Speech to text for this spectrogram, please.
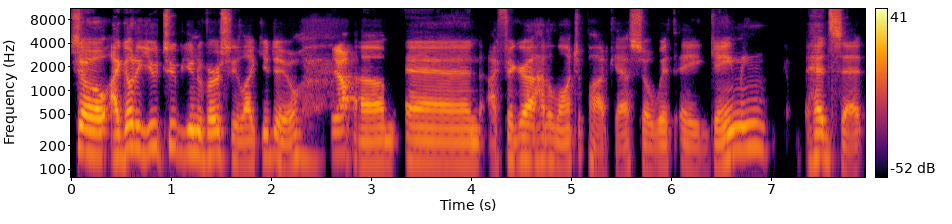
So I go to YouTube University like you do. Yeah. Um, and I figure out how to launch a podcast. So with a gaming headset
